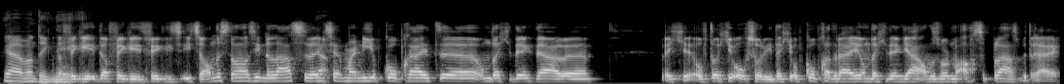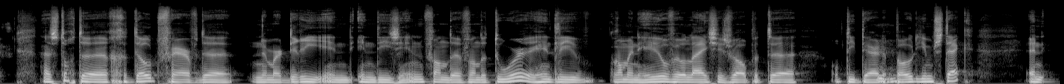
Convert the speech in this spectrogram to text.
Ja, want ik dat vind ik, dat vind ik, vind ik iets, iets anders dan als je in de laatste week ja. zeg maar niet op kop rijdt. omdat je denkt, nou Weet je, of dat je, of sorry, dat je op kop gaat rijden omdat je denkt, ja, anders wordt mijn achtste plaats bedreigd. Dat is toch de gedoodverfde nummer drie in, in die zin van de, van de Tour. Hindley kwam in heel veel lijstjes wel op, het, uh, op die derde mm podiumstek. En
